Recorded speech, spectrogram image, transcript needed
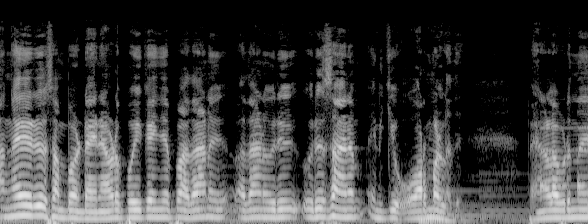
അങ്ങനെ ഒരു സംഭവം ഉണ്ടായിരുന്നു അവിടെ പോയി കഴിഞ്ഞപ്പോൾ അതാണ് അതാണ് ഒരു ഒരു സാധനം എനിക്ക് ഓർമ്മ ഉള്ളത് ഞങ്ങൾ അവിടുന്ന്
